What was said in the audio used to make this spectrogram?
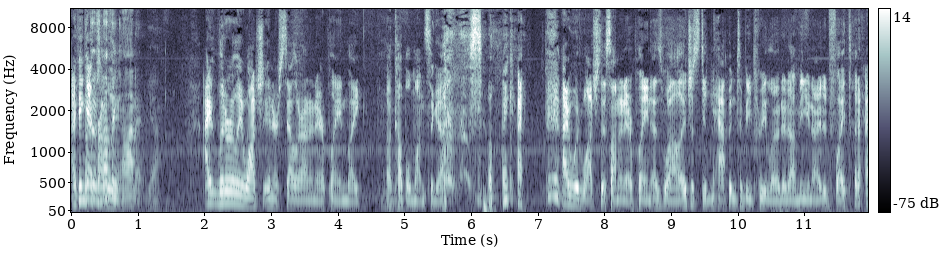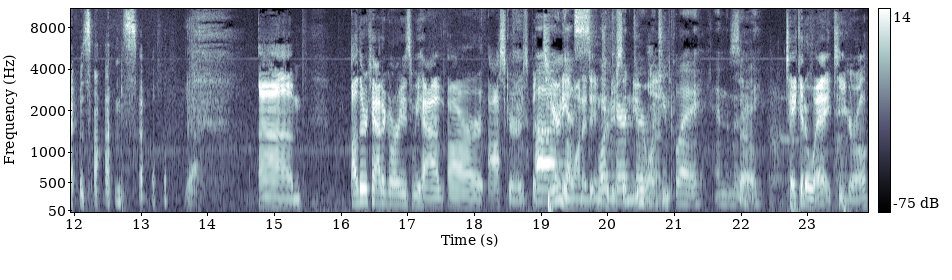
I think But I there's probably. nothing on it. Yeah. I literally watched Interstellar on an airplane like Hmm. a couple months ago, so like I, I would watch this on an airplane as well. It just didn't happen to be preloaded on the United flight that I was on. So, Yeah. um, other categories we have are Oscars, but Uh, Tierney yes. wanted to what introduce a new character one. Would you play in the movie? so, take it away, T girl.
